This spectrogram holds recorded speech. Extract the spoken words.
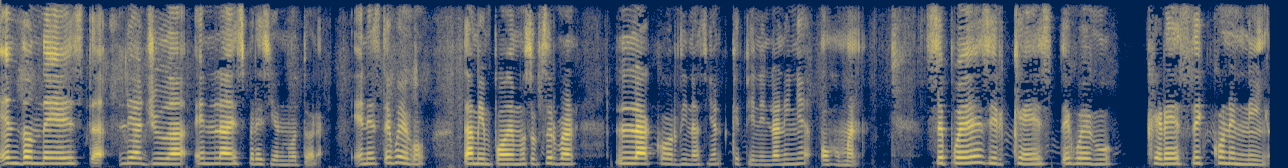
en donde ésta le ayuda en la expresión motora. En este juego también podemos observar la coordinación que tiene la niña ojo-mano. Se puede decir que este juego crece con el niño,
